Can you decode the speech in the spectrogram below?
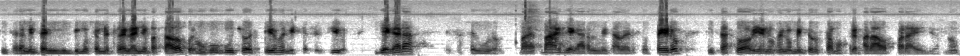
sinceramente en el último semestre del año pasado pues hubo muchos despidos en este sentido. Llegará, eso seguro, va, a llegar al metaverso, pero quizás todavía en el momento no estamos preparados para ello. ¿no?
